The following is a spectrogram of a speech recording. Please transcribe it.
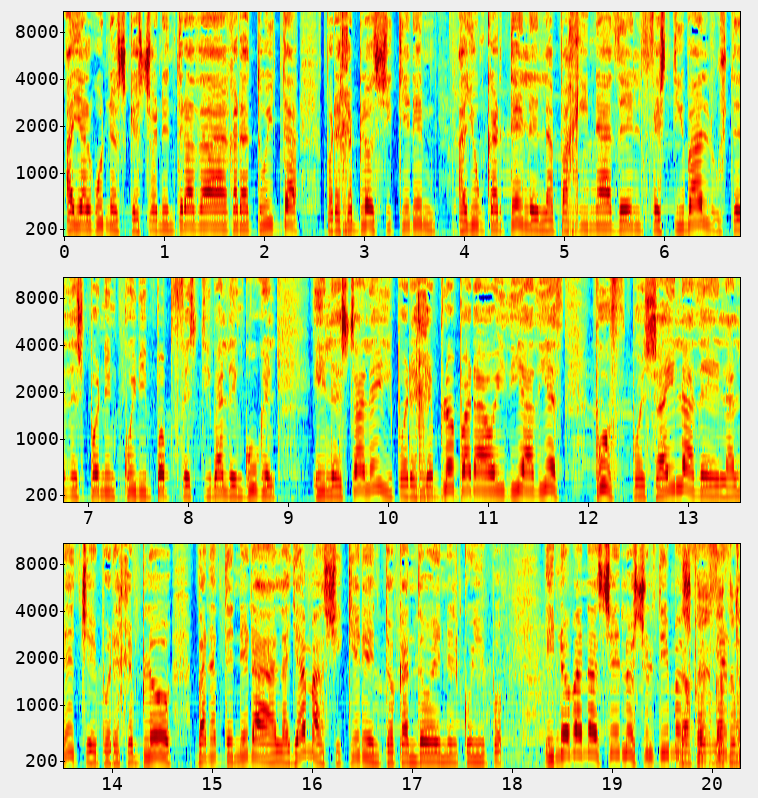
Hay algunos que son entrada gratuita. Por ejemplo, si quieren, hay un cartel en la página del festival. Ustedes ponen Quibi Pop Festival en Google y les sale. Y por ejemplo, para hoy día 10, puf, pues hay la de la leche. Por ejemplo, van a tener a La Llama, si quieren, tocando en el Quibi Pop. Y no van a ser los últimos Me hace, me hace conciertos.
